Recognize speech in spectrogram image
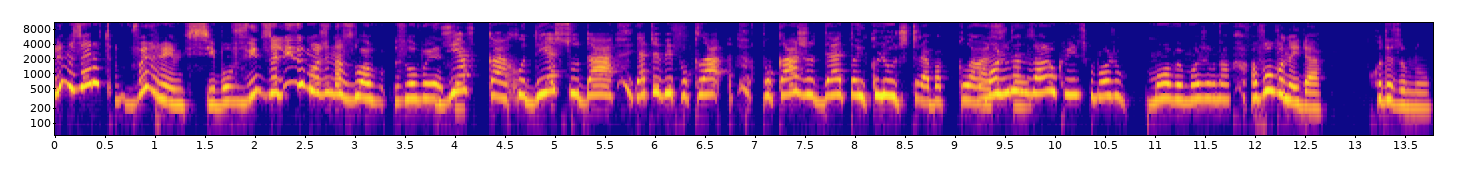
Блін, ми зараз виграємо всі, бо він взагалі не може нас злов... зловити. Дівка, ходи сюди. Я тобі покла... покажу, де той ключ треба А може вона не знає української може, мови, може вона. А во вона йде. Ходи за мною.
